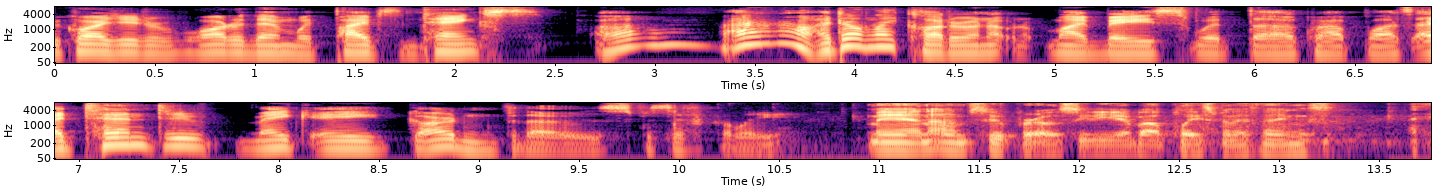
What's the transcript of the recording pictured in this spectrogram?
requires you to water them with pipes and tanks. Um, I don't know. I don't like cluttering up my base with uh, crop plots. I tend to make a garden for those specifically. Man, I'm super OCD about placement of things.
